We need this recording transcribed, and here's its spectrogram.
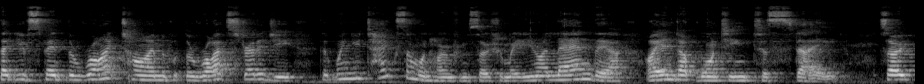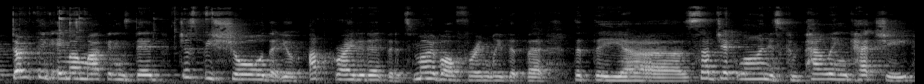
that you've spent the right time and put the right strategy that when you take someone home from social media and I land there, I end up wanting to stay. So don't think email marketing's dead. Just be sure that you've upgraded it, that it's mobile friendly, that the, that the uh, subject line is compelling, catchy,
